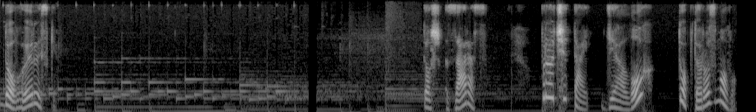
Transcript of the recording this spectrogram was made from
довгої риски. Тож зараз прочитай діалог, тобто розмову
